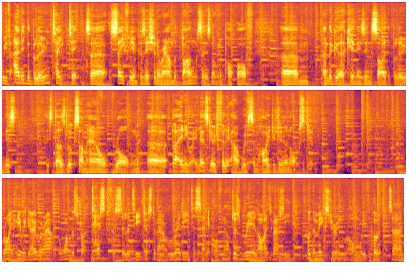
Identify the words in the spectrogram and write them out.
We've added the balloon, taped it uh, safely in position around the bung so it's not going to pop off. Um, and the gherkin is inside the balloon. This this does look somehow wrong, uh, but anyway, let's go fill it up with some hydrogen and oxygen. Right, here we go. We're out at the Wonderstruck test facility, just about ready to set it off. Now, I've just realised we've actually put the mixture in wrong. We've put uh,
